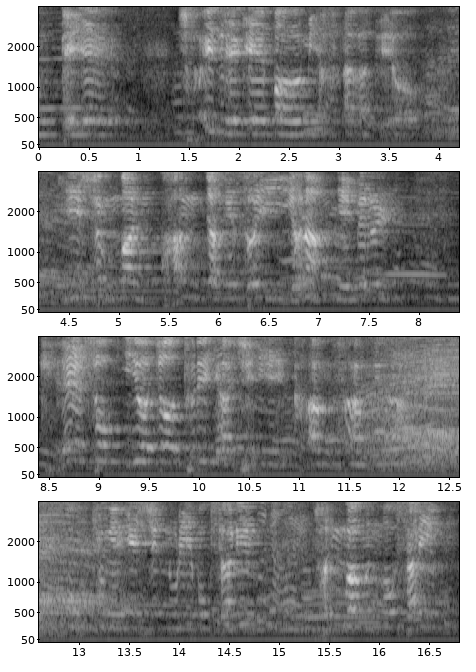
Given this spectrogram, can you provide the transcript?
어려운 때에 저희들에게 마음이 하나가 되어 이승만 광장에서의 연합 예배를 계속 이어져 드리게 하시니 감사합니다. 옥중에 계신 우리 목사님, 전광훈 목사님,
